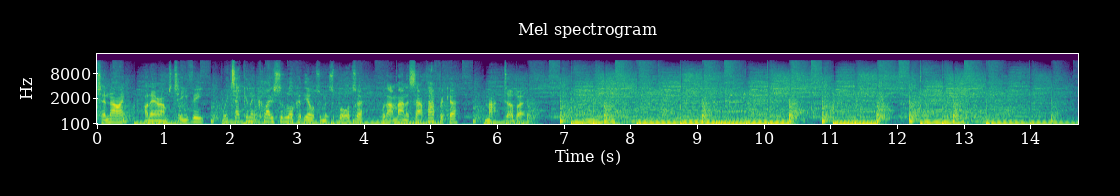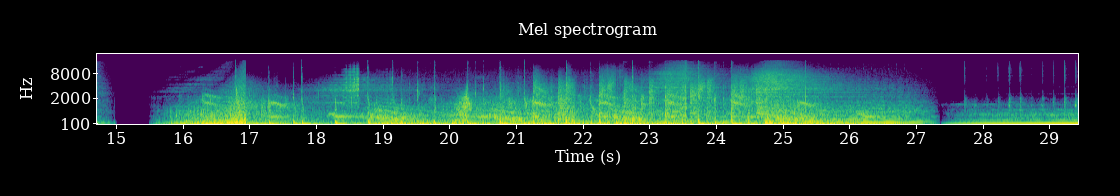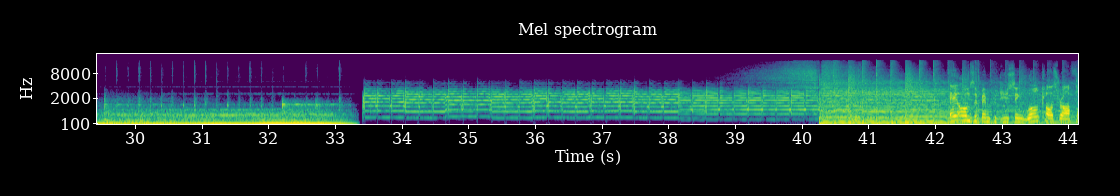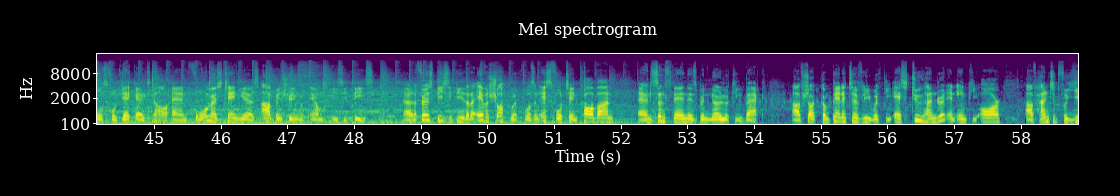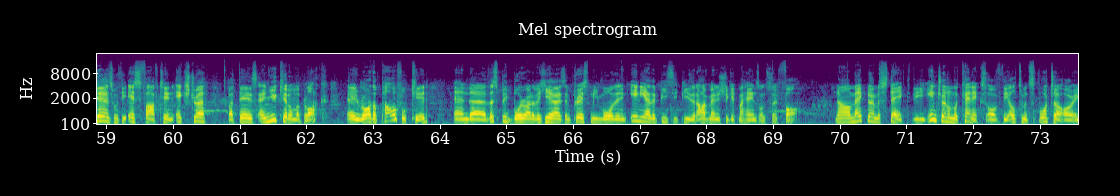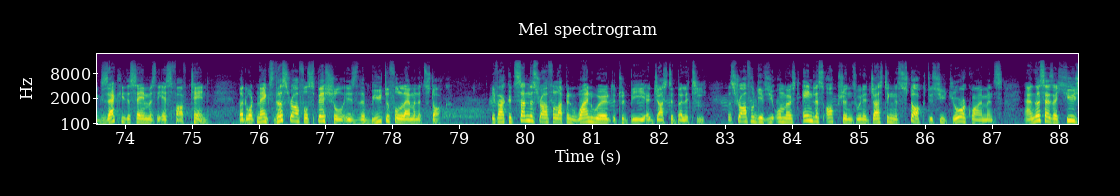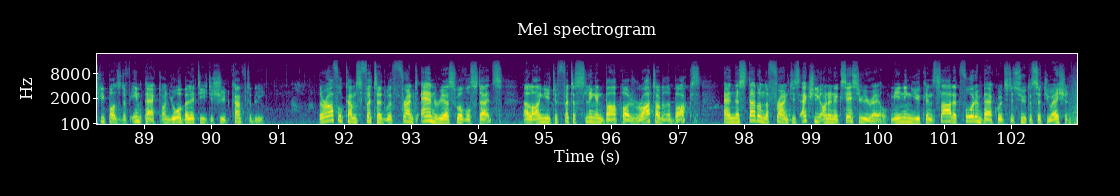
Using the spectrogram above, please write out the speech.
Tonight on Air Arms TV, we're taking a closer look at the Ultimate Sporter with our man of South Africa, Matt Dubber. Arms have been producing world-class rifles for decades now and for almost 10 years I've been shooting with Arms PCPs. Uh, the first PCP that I ever shot with was an S410 carbine and since then there's been no looking back. I've shot competitively with the S200 and MPR, I've hunted for years with the S510 Extra, but there's a new kid on the block, a rather powerful kid, and uh, this big boy right over here has impressed me more than any other PCP that I've managed to get my hands on so far. Now make no mistake, the internal mechanics of the Ultimate Sporter are exactly the same as the S510, but what makes this rifle special is the beautiful laminate stock. If I could sum this rifle up in one word, it would be adjustability. This rifle gives you almost endless options when adjusting the stock to suit your requirements, and this has a hugely positive impact on your ability to shoot comfortably. The rifle comes fitted with front and rear swivel studs, allowing you to fit a sling and bipod right out of the box, and the stud on the front is actually on an accessory rail, meaning you can slide it forward and backwards to suit the situation.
